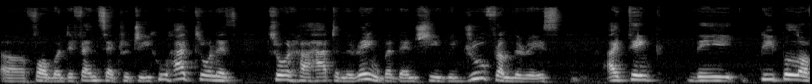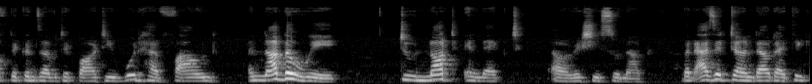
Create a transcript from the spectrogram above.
uh, former defense secretary, who had thrown his thrown her hat in the ring, but then she withdrew from the race, I think the people of the Conservative Party would have found another way to not elect uh, Rishi Sunak. But as it turned out, I think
